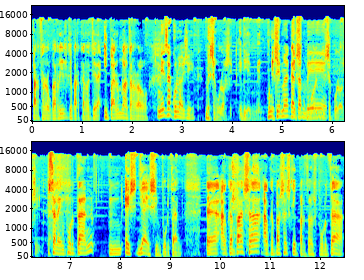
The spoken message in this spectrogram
per ferrocarril que per carretera. I per una altra raó, Més ecològic. més ecològic, evidentment. Un és, tema que és també molt més ecològic. serà important. Mm, és, ja és important. Eh, el, que passa, el que passa és que per transportar,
